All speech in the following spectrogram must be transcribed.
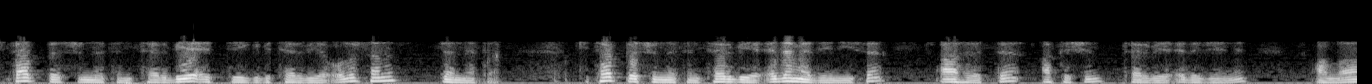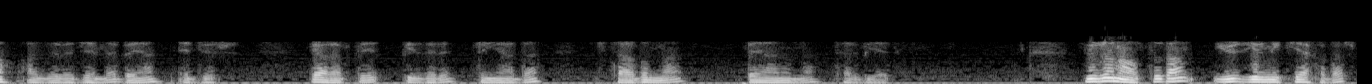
Kitap ve sünnetin terbiye ettiği gibi terbiye olursanız cennete. Kitap ve sünnetin terbiye edemediğini ise ahirette ateşin terbiye edeceğini Allah Azze ve Celle beyan ediyor. Ya Rabbi bizleri dünyada kitabınla, beyanınla terbiye et. 116'dan 122'ye kadar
